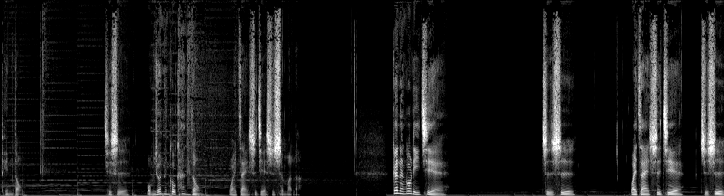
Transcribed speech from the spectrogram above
听懂，其实我们就能够看懂外在世界是什么了，更能够理解，只是外在世界只是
